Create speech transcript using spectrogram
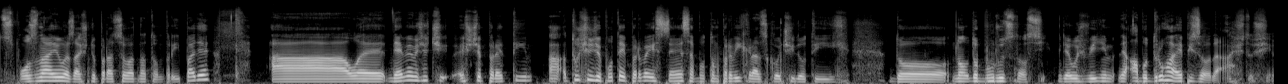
spoznajú a začnú pracovať na tom prípade. Ale neviem, že či ešte predtým, a tuším, že po tej prvej scéne sa potom prvýkrát skočí do tých, do, no, do budúcnosti, kde už vidím, ne, alebo druhá epizóda, až tuším,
